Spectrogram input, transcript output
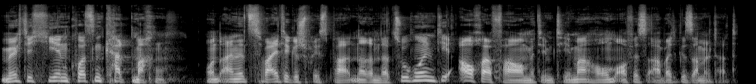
möchte ich hier einen kurzen Cut machen und eine zweite Gesprächspartnerin dazu holen, die auch Erfahrung mit dem Thema Homeoffice-Arbeit gesammelt hat.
